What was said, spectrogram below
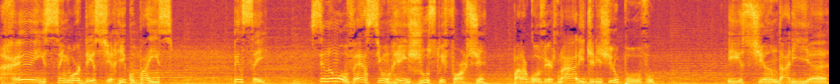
rei e senhor deste rico país. Pensei, se não houvesse um rei justo e forte para governar e dirigir o povo, este andaria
